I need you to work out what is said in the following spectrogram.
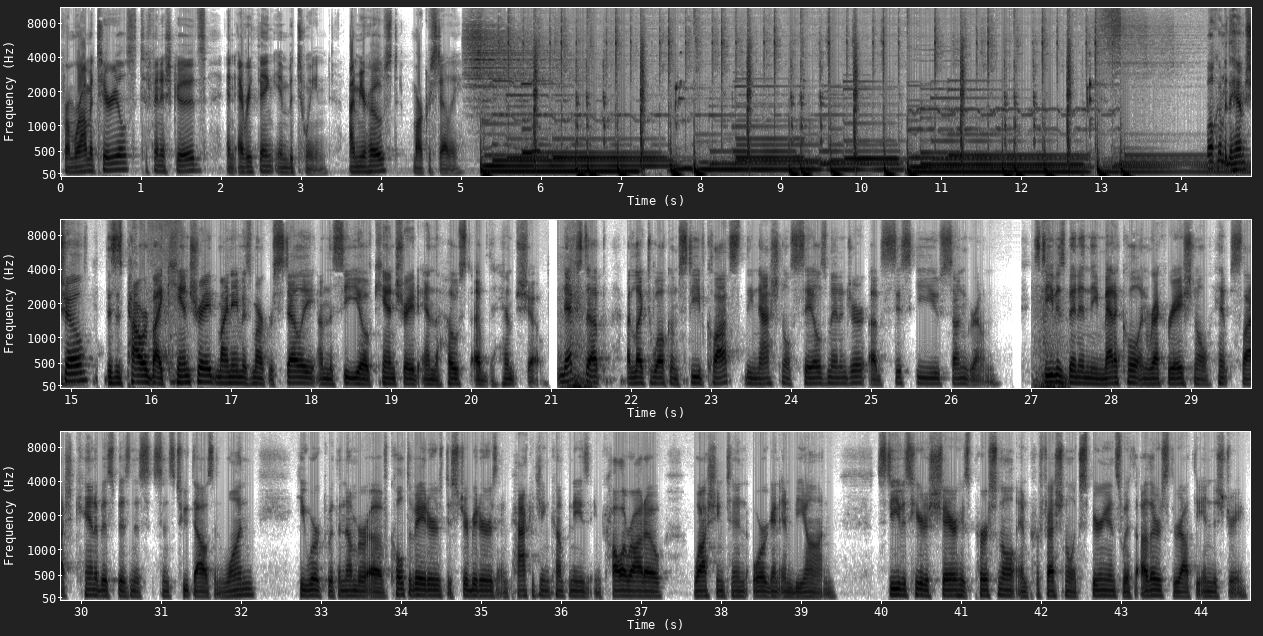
from raw materials to finished goods and everything in between. I'm your host, Mark Rastelli. Welcome to the Hemp Show. This is powered by CanTrade. My name is Mark Rastelli. I'm the CEO of CanTrade and the host of the Hemp Show. Next up, I'd like to welcome Steve Klotz, the National Sales Manager of Siskiyou Sungrown. Steve has been in the medical and recreational hemp slash cannabis business since 2001. He worked with a number of cultivators, distributors, and packaging companies in Colorado, Washington, Oregon, and beyond. Steve is here to share his personal and professional experience with others throughout the industry.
